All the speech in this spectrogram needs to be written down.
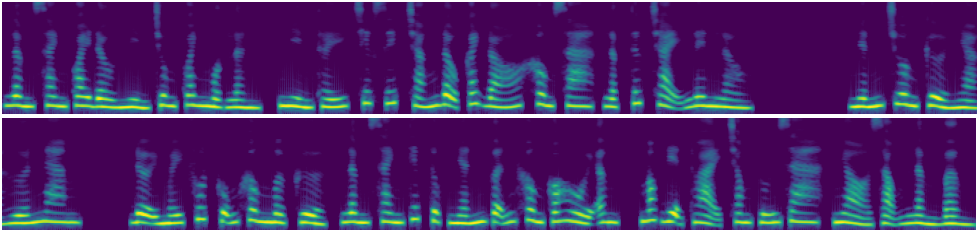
Lâm Xanh quay đầu nhìn chung quanh một lần, nhìn thấy chiếc jeep trắng đậu cách đó không xa, lập tức chạy lên lầu. Nhấn chuông cửa nhà hứa nam, đợi mấy phút cũng không mở cửa, Lâm Xanh tiếp tục nhấn vẫn không có hồi âm, móc điện thoại trong túi ra, nhỏ giọng lầm bẩm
